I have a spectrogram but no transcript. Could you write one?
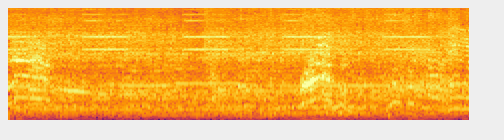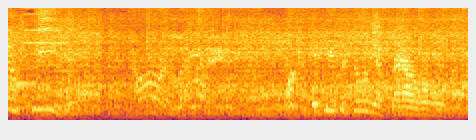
Ah! What happened? Looks like got EMP'd. Car eliminated! What have you been doing, you barrel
